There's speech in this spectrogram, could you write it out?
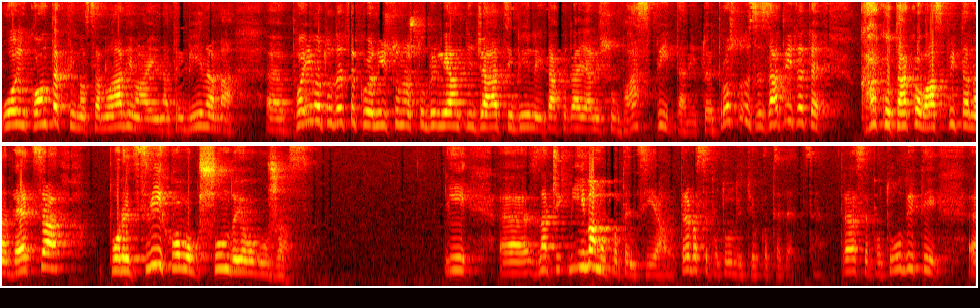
u ovim kontaktima sa mladima i na tribinama, e, pa ima tu deca koje nisu nešto briljantni džaci bili i tako dalje, ali su vaspitani. To je prosto da se zapitate kako tako vaspitana deca, pored svih ovog šunda i ovog užasa. I, e, znači, imamo potencijal, treba se potruditi oko te dece. Treba se potruditi, e,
